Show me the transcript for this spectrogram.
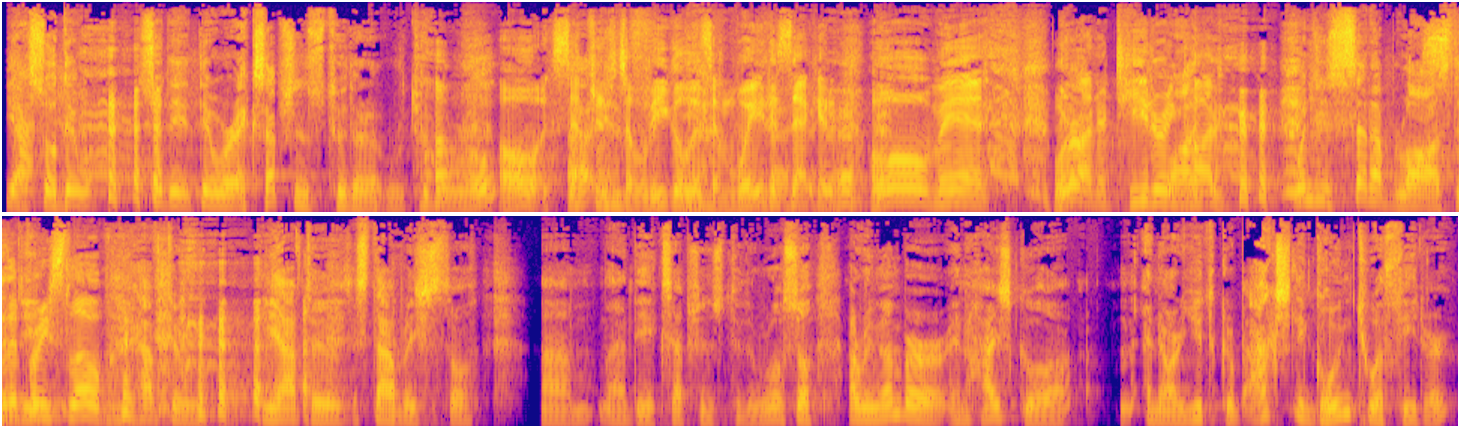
Yeah. So there were, so there, there were exceptions to the, to the rule. Oh, exceptions Uh, to legalism. yeah. Wait a second. Oh man, we're Yeah. on a teetering Well, when you set up laws, Slippery you, slope. You have to you have to establish so um, uh, the exceptions to the rule. So I remember in high school in our youth group actually going to a theater,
